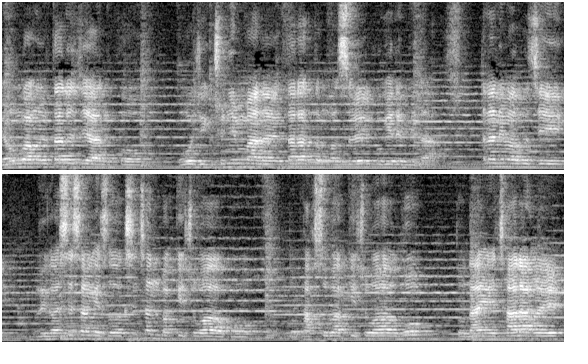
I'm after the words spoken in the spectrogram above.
영광을 따르지 않고 오직 주님만을 따랐던 것을 보게 됩니다. 하나님 아버지 우리가 세상에서 칭찬받기 좋아하고 또 박수받기 좋아하고 또 나의 자랑을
